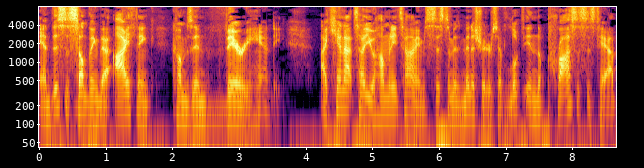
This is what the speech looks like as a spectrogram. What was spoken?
And this is something that I think comes in very handy. I cannot tell you how many times system administrators have looked in the Processes tab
